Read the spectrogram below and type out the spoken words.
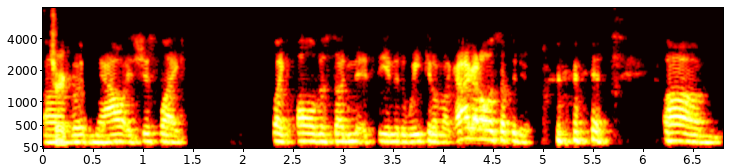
Uh, Sure. But now it's just like like all of a sudden it's the end of the week and I'm like, I got all this stuff to do. um,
